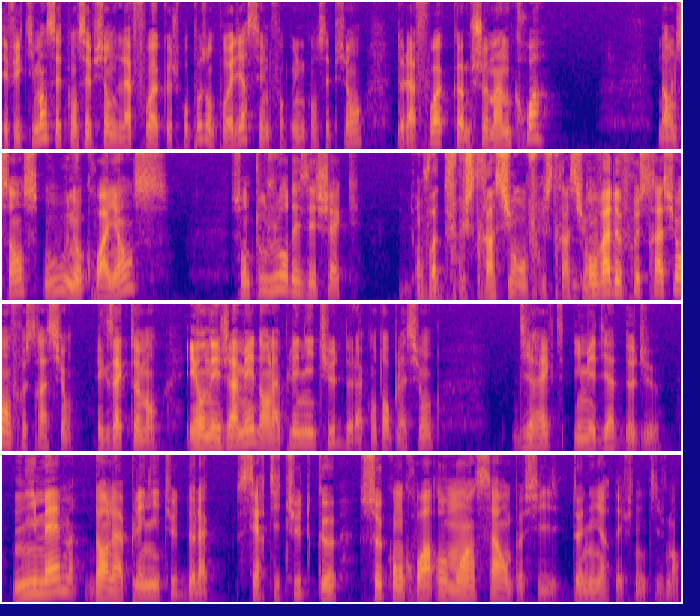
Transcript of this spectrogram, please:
effectivement cette conception de la foi que je propose, on pourrait dire c'est une, une, conception de la foi comme chemin de croix, dans le sens où nos croyances sont toujours des échecs. On va de frustration en frustration. On va de frustration en frustration, exactement. Et on n'est jamais dans la plénitude de la contemplation directe, immédiate de Dieu, ni même dans la plénitude de la certitude que ce qu'on croit, au moins ça, on peut s'y tenir définitivement.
